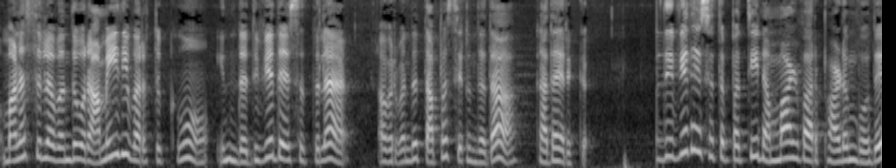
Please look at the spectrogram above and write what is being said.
மனசில் வந்து ஒரு அமைதி வரத்துக்கும் இந்த திவ்ய தேசத்தில் அவர் வந்து தபஸ் இருந்ததா கதை இருக்குது திவ்ய தேசத்தை பற்றி நம்மாழ்வார் பாடும்போது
